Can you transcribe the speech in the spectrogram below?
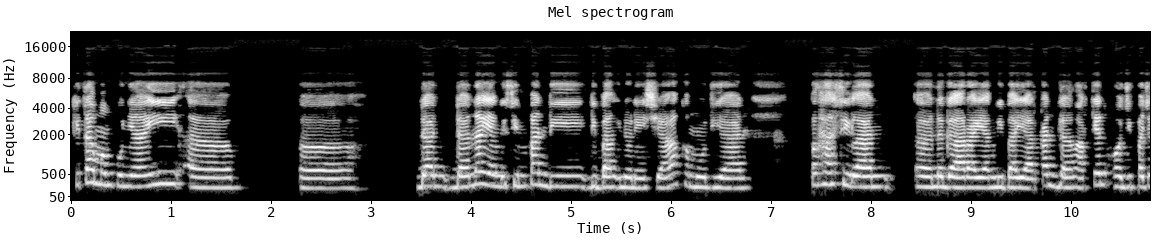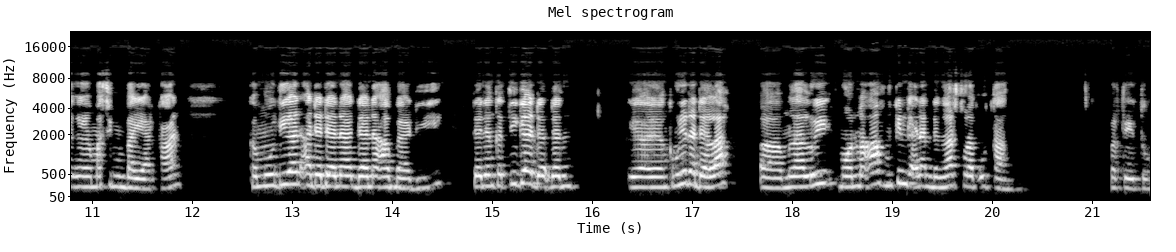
kita mempunyai uh, uh, dan dana yang disimpan di di Bank Indonesia, kemudian penghasilan uh, negara yang dibayarkan dalam artian wajib pajak yang masih membayarkan, Kemudian ada dana-dana abadi dan yang ketiga dan ya, yang kemudian adalah uh, melalui mohon maaf mungkin nggak enak dengar surat utang. Seperti itu.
